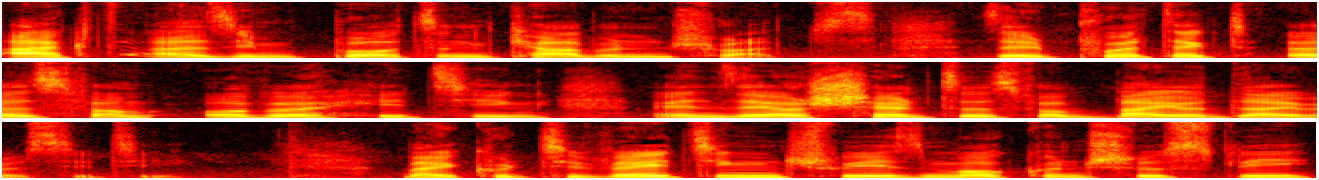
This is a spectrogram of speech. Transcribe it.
act as important carbon traps. They protect us from overheating and they are shelters for biodiversity. By cultivating trees more consciously,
